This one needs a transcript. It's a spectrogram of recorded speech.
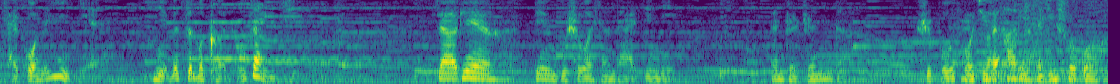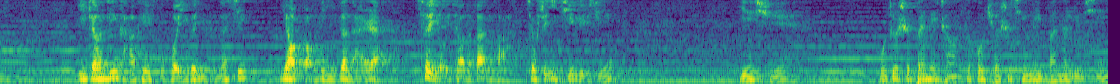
才过了一年，你们怎么可能在一起？小婷，并不是我想打击你。但这真的是不太……我记得阿丽曾经说过，一张金卡可以俘获一个女人的心。要搞定一个男人，最有效的办法就是一起旅行。也许我就是被那场似乎全是情侣般的旅行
